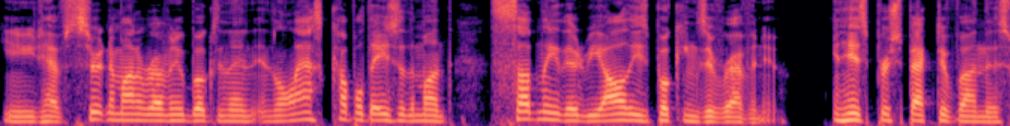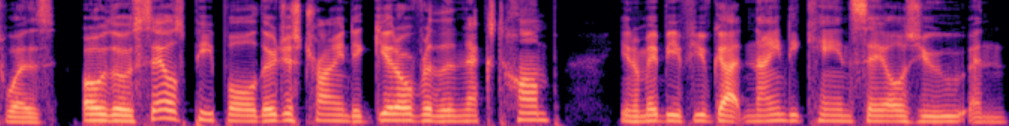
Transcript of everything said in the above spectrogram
you know, you'd have a certain amount of revenue booked and then in the last couple days of the month suddenly there'd be all these bookings of revenue and his perspective on this was, oh, those salespeople, they're just trying to get over the next hump you know, maybe if you've got 90k in sales, you and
